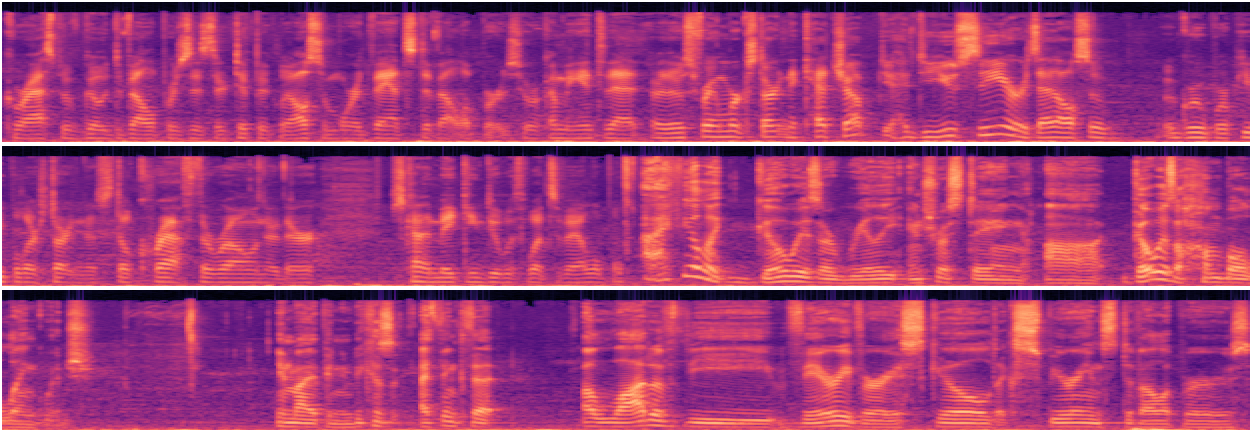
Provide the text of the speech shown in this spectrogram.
grasp of Go developers is they're typically also more advanced developers who are coming into that. Are those frameworks starting to catch up? Do you see, or is that also a group where people are starting to still craft their own, or they're just kind of making do with what's available? I feel like Go is a really interesting. Uh, Go is a humble language, in my opinion, because I think that a lot of the very, very skilled, experienced developers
